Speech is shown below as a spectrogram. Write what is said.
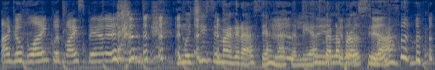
I go blank with my Spanish. Muchísimas gracias, Natalie. Hasta Sí, la gracias. próxima.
